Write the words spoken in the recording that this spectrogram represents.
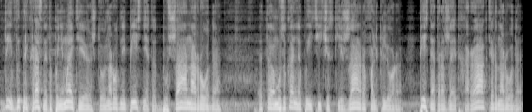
да и вы прекрасно это понимаете, что народные песни – это душа народа, это музыкально-поэтический жанр фольклора. Песня отражает характер народа.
